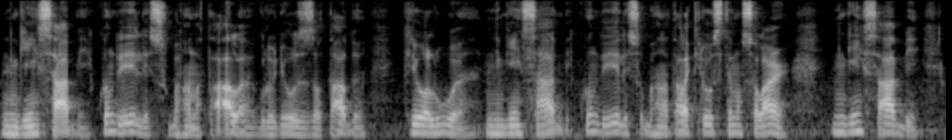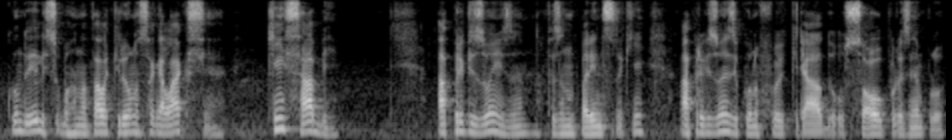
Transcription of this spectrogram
Ninguém sabe. Quando ele, Subhanatala, glorioso e exaltado, criou a Lua? Ninguém sabe. Quando ele, Subhanatala, criou o Sistema Solar? Ninguém sabe. Quando ele, Subhanatala, criou nossa galáxia? Quem sabe? Há previsões, né? fazendo um parênteses aqui, há previsões de quando foi criado o Sol, por exemplo,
